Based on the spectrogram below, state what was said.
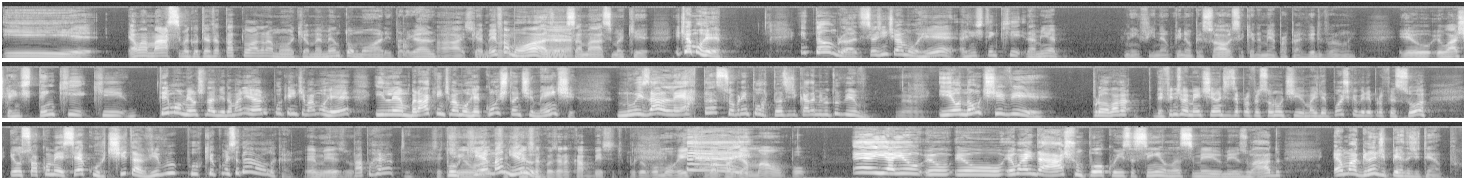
E é uma máxima que eu tenho até tatuada na mão aqui, é o Memento Mori, tá ligado? Ah, isso que é bem vi. famosa É. essa máxima aqui. A gente vai morrer. Então, brother, se a gente vai morrer, a gente tem que, na minha, enfim, né, opinião pessoal, isso aqui é da minha própria vida, então, eu, eu acho que a gente tem que, que ter momentos da vida maneiro, porque a gente vai morrer, e lembrar que a gente vai morrer constantemente nos alerta sobre a importância de cada minuto vivo. É. E eu não tive. Provável, definitivamente antes de ser professor não tive, mas depois que eu virei professor, eu só comecei a curtir estar vivo porque eu comecei a dar aula, cara. É mesmo? Papo reto. Você porque tinha uma- é Você maneiro. tinha essa coisa na cabeça, tipo, eu vou morrer e isso vai fazer mal um pouco. É, e aí eu, eu, eu, eu ainda acho um pouco isso assim, um lance meio, meio zoado. É uma grande perda de tempo.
